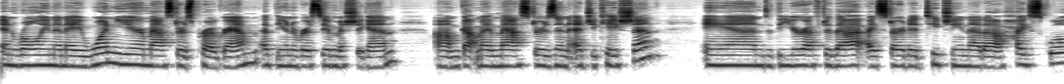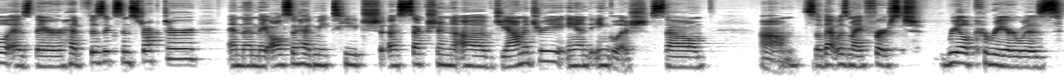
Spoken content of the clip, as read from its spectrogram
enrolling in a one year master's program at the University of Michigan. Um, got my master's in education and the year after that, I started teaching at a high school as their head physics instructor. And then they also had me teach a section of geometry and English. So, um, so that was my first real career was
